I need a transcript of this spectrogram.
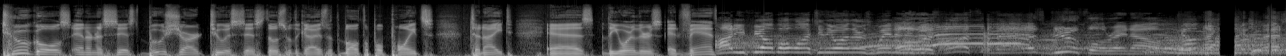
two goals and an assist. Bouchard, two assists. Those were the guys with multiple points tonight as the Oilers advance. How do you feel about watching the Oilers win? Oh, it's awesome, man. It's beautiful right now. Like, that's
